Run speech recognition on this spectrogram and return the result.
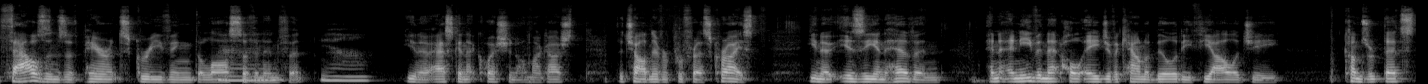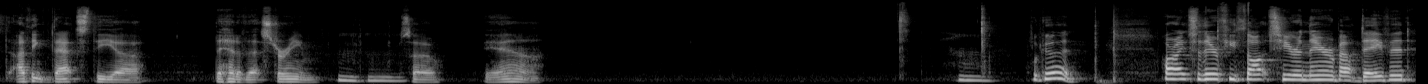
thousands of parents grieving the loss of an infant yeah, you know, asking that question, oh my gosh, the child never professed Christ, you know, is he in heaven? And and even that whole age of accountability theology comes that's I think that's the uh the head of that stream. Mm-hmm. So, yeah. Well, good. All right, so there are a few thoughts here and there about David,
